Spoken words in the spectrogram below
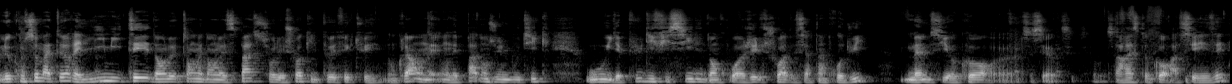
le consommateur est limité dans le temps et dans l'espace sur les choix qu'il peut effectuer. Donc là, on n'est pas dans une boutique où il est plus difficile d'encourager le choix de certains produits, même si encore euh, ça reste encore assez aisé.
